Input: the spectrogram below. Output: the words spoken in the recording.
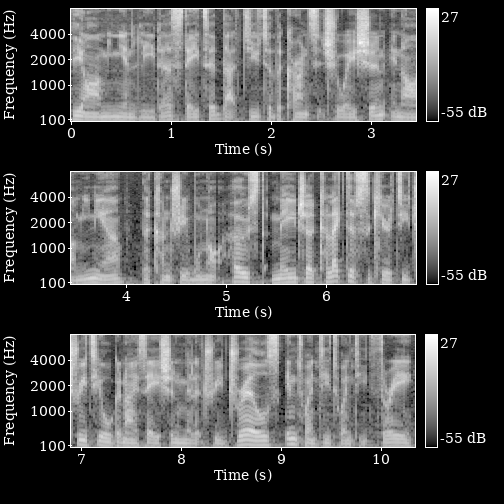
The Armenian leader stated that due to the current situation in Armenia, the country will not host major Collective Security Treaty Organization military drills in 2023.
